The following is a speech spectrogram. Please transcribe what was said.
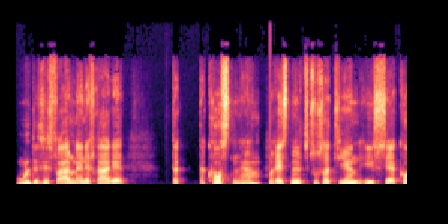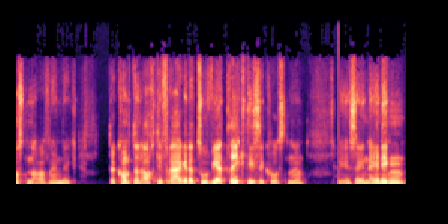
Und es ist vor allem eine Frage der, der Kosten. Ja. Restmüll zu sortieren ist sehr kostenaufwendig. Da kommt dann auch die Frage dazu, wer trägt diese Kosten. Ne? Also in einigen,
